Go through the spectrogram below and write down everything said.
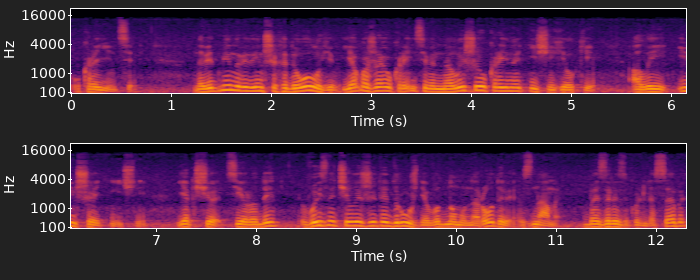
українці. На відміну від інших ідеологів, я вважаю українцями не лише україноетнічні гілки, але й іншоетнічні. Якщо ці роди визначили жити дружньо в одному народові з нами, без ризику для себе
